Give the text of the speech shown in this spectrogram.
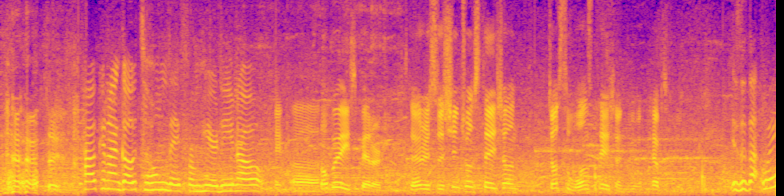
How can I go to Hongdae from here, do you know? Uh, subway is better. There is a Shinchon station, just one station you have to go. Is it that way?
